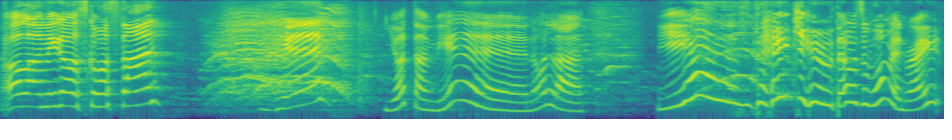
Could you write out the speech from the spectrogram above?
Hola amigos, ¿cómo están? Bien. Yo también. Hola. Yes, thank you. That was a woman, right?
